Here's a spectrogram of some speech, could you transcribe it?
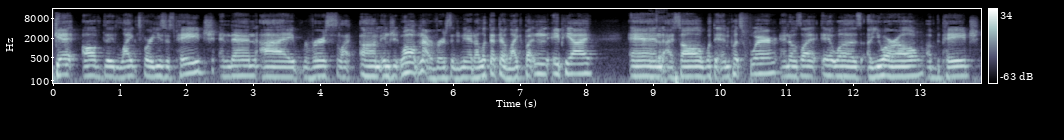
get all of the likes for a user's page, and then I reverse um engine. Well, not reverse engineered. I looked at their like button API, and okay. I saw what the inputs were, and it was like it was a URL of the page,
